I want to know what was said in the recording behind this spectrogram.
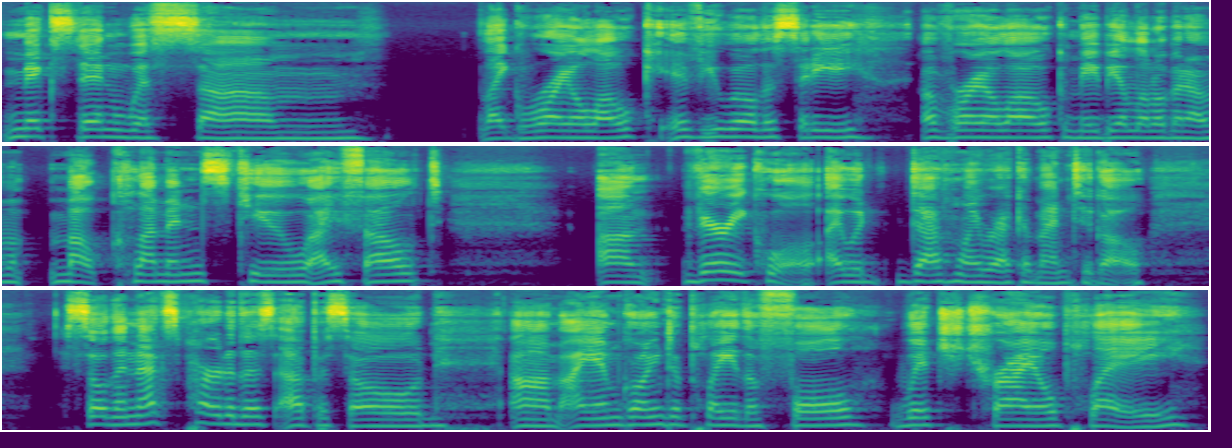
mixed in with some like Royal Oak, if you will, the city of Royal Oak, maybe a little bit of Mount Clemens too. I felt um, very cool. I would definitely recommend to go. So the next part of this episode, um, I am going to play the full witch trial play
